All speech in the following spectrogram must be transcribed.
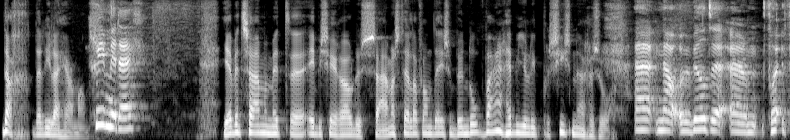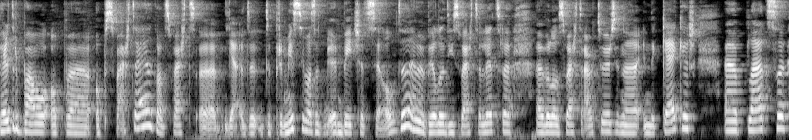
Dag, Dalila Hermans. Goedemiddag. Jij bent samen met uh, eh, EBC Rauw de samensteller van deze bundel. Waar hebben jullie precies naar gezocht? Uh, nou, we wilden um, verder bouwen op, uh, op zwart eigenlijk. Want zwart, ja, de, de premisse was het een beetje hetzelfde. We willen die zwarte letteren, we willen zwarte auteurs in, in de kijker plaatsen.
